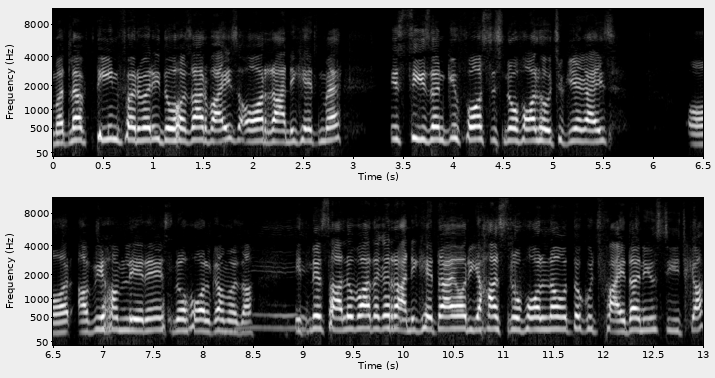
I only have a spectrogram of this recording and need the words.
मतलब तीन फरवरी 2022 और रानीखेत में इस सीज़न की फ़र्स्ट स्नोफॉल हो चुकी है गाइस और अभी हम ले रहे हैं स्नोफॉल का मज़ा। इतने सालों बाद अगर रानीखेत आए और यहाँ स्नोफॉल ना हो तो कुछ फ़ायदा नहीं उस चीज़ का।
